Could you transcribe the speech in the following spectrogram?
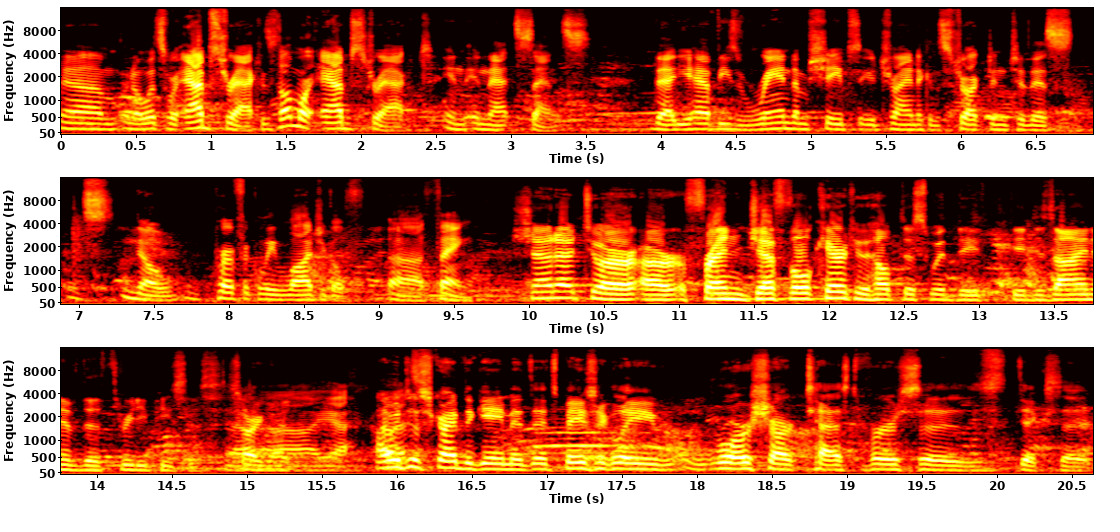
um, you know what's the word abstract. It's a lot more abstract in, in that sense that you have these random shapes that you're trying to construct into this you know perfectly logical uh, thing. shout out to our, our friend jeff volkert who helped us with the, the design of the 3d pieces sorry go ahead Uh, yeah, I would describe the game as it's basically Rorschach test versus Dixit.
